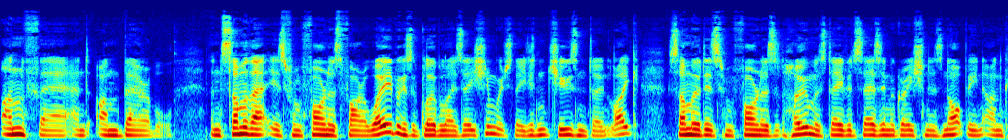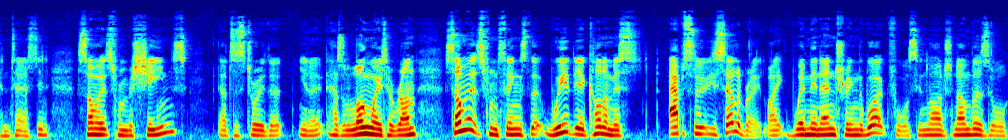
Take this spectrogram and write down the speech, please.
unfair and unbearable. And some of that is from foreigners far away because of globalization, which they didn't choose and don't like. Some of it is from foreigners at home. As David says, immigration has not been uncontested. Some of it's from machines that's a story that you know has a long way to run. Some of it's from things that we at The Economist absolutely celebrate, like women entering the workforce in large numbers, or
